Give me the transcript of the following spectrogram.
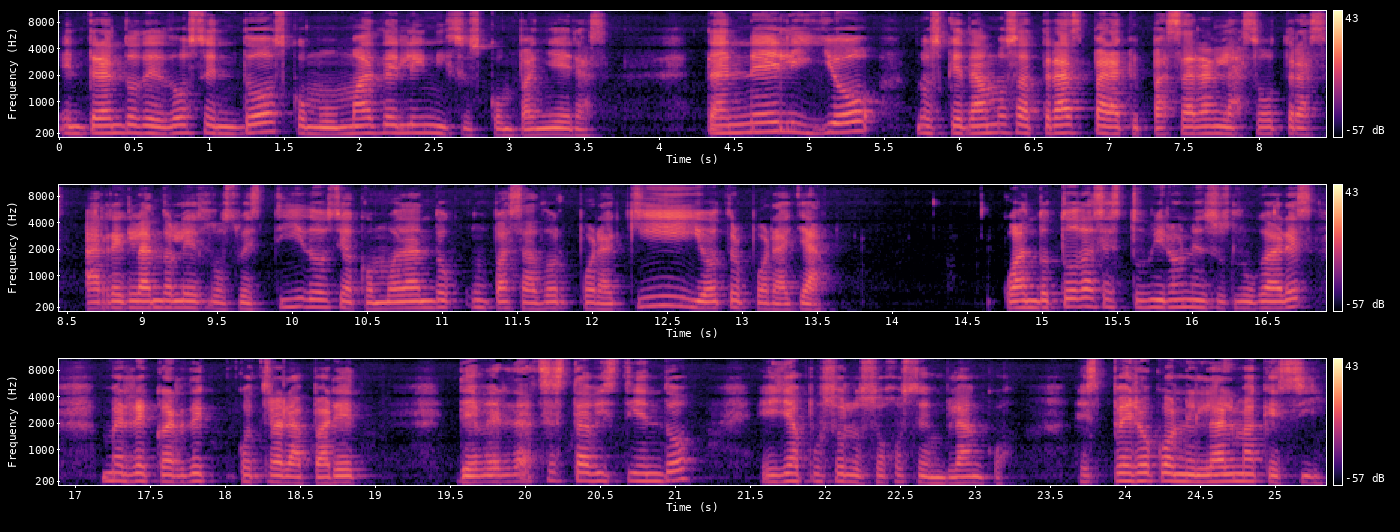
entrando de dos en dos como Madeline y sus compañeras. Daniel y yo nos quedamos atrás para que pasaran las otras, arreglándoles los vestidos y acomodando un pasador por aquí y otro por allá. Cuando todas estuvieron en sus lugares, me recargué contra la pared. ¿De verdad se está vistiendo? Ella puso los ojos en blanco. Espero con el alma que sí.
